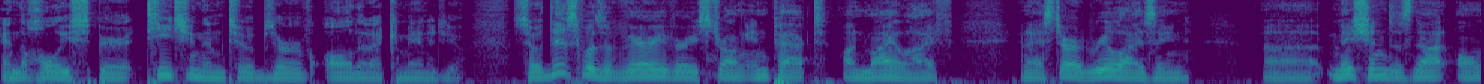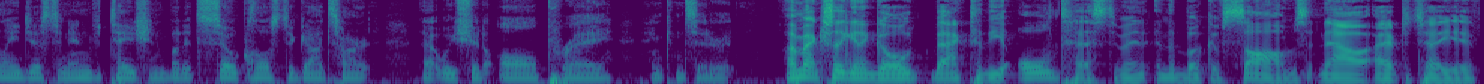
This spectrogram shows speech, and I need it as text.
and the Holy Spirit, teaching them to observe all that I commanded you. So this was a very, very strong impact on my life. And I started realizing uh, missions is not only just an invitation, but it's so close to God's heart that we should all pray and consider it. I'm actually going to go back to the Old Testament in the book of Psalms. Now, I have to tell you, if,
